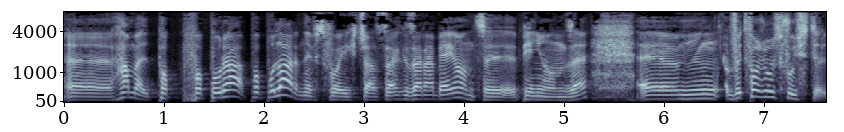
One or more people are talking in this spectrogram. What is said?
E, Hammer po, popura, popularny w swoich czasach, zarabiający pieniądze, e, wytworzył swój styl.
